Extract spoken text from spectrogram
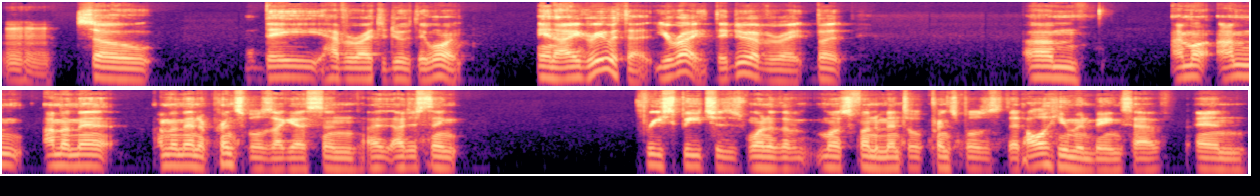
Hmm so they have a right to do what they want. And i agree with that. You're right. They do have a right. But um i'm a, i'm i'm a man i'm a man of principles i guess and i, I just think free speech is one of the most fundamental principles that all human beings have. And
